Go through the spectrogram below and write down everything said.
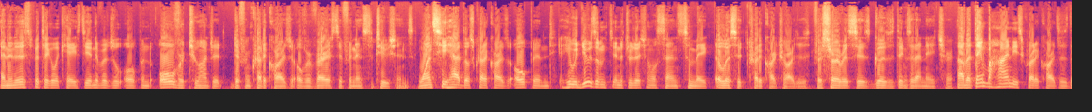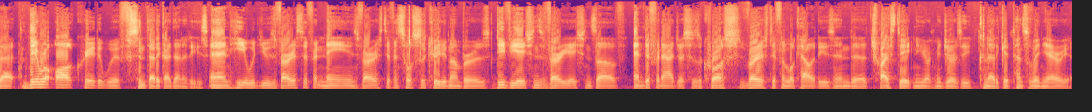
And in this particular case, the individual opened over 200 different credit cards over various different institutions. Once he had those credit cards opened, he would use them in a traditional sense to make illicit credit card charges for services, goods, things of that nature. Now, the thing behind these credit cards is that they were all created with synthetic identities. And he would use various different names, various different social security numbers, deviations, variations of, and different addresses across various different localities in the tri state, New York, New Jersey, Connecticut, Pennsylvania area.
